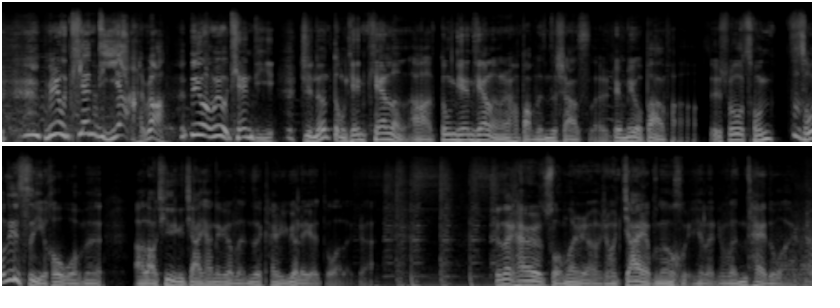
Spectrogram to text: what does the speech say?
没有天敌呀，是吧？那个没有天敌，只能冬天天冷啊，冬天天冷，然后把蚊子杀死，这没有办法啊。所以说，从自从那次以后，我们啊老七那个家乡那个蚊子开始越来越多了，是吧？现在开始琢磨着，说家也不能回去了，这蚊子太多，是吧？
